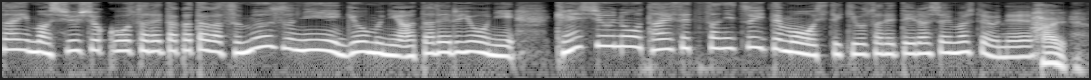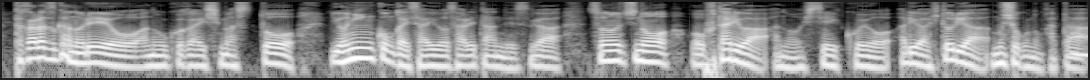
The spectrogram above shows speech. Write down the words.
際今就職をされた方がスムーズに業務に当たれるように研修の大切さについても指摘をされていらっしゃいましたよね。はい、宝塚の例をあのお伺いしますと4人今回採用されたんですがそのうちの2人はあの非正規雇用あるいは1人は無職の方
